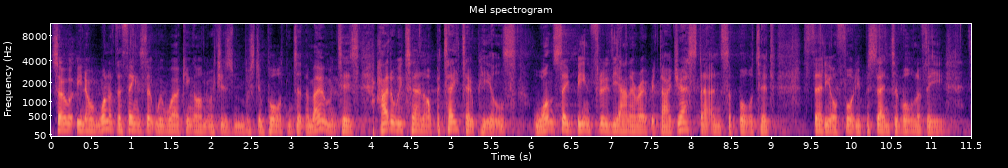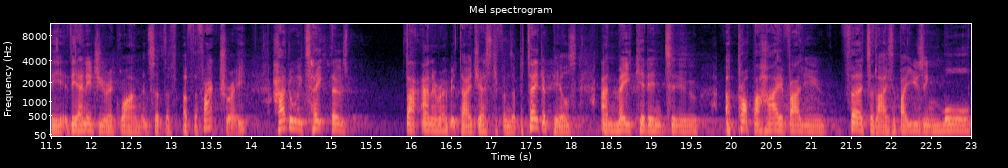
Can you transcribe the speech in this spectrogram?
So, you know, one of the things that we're working on, which is most important at the moment, is how do we turn our potato peels, once they've been through the anaerobic digester and supported 30 or 40% of all of the, the, the energy requirements of the, of the factory, how do we take those that anaerobic digester from the potato peels and make it into a proper high value fertilizer by using more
